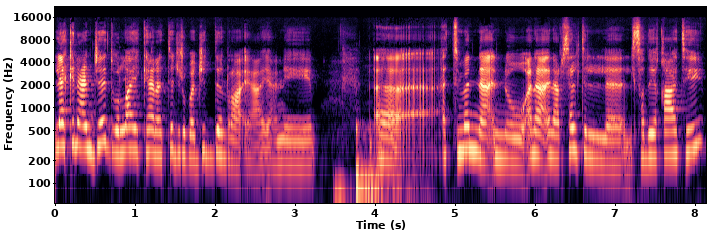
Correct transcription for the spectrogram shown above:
لكن عن جد والله كانت تجربة جدا رائعة. يعني آه، أتمنى أنه أنا أنا أرسلت ل- لصديقاتي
